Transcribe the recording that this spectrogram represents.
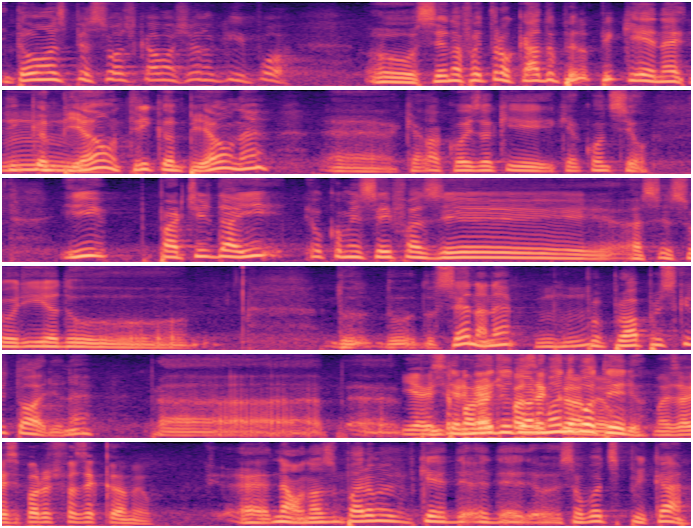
Então as pessoas ficavam achando que, pô, o Senna foi trocado pelo Piquet, né? Campeão, tricampeão, né? É, aquela coisa que, que aconteceu. E a partir daí eu comecei a fazer assessoria do, do, do, do Senna, né? Para o próprio escritório, né? Pra, E aí você parou de intermédio do fazer Armando Camel. Botelho. Mas aí você parou de fazer Camel. É, não, nós não paramos, porque de- de- eu só vou te explicar.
